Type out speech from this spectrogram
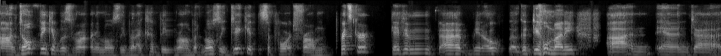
I uh, don't think it was Ronnie Mosley, but I could be wrong. But Mosley did get support from Pritzker, gave him uh, you know a good deal of money, uh, and and uh,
